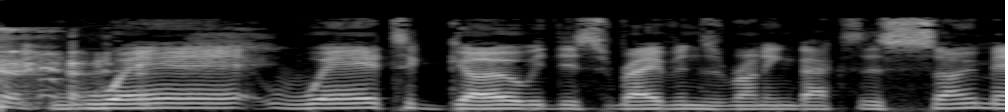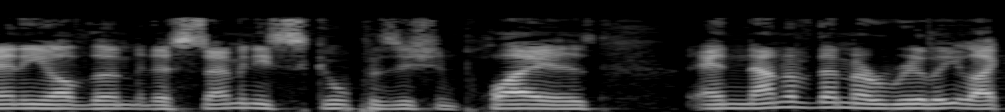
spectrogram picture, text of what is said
where where to go with this Ravens running backs. There's so many of them. and There's so many skill position players, and none of them are really like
